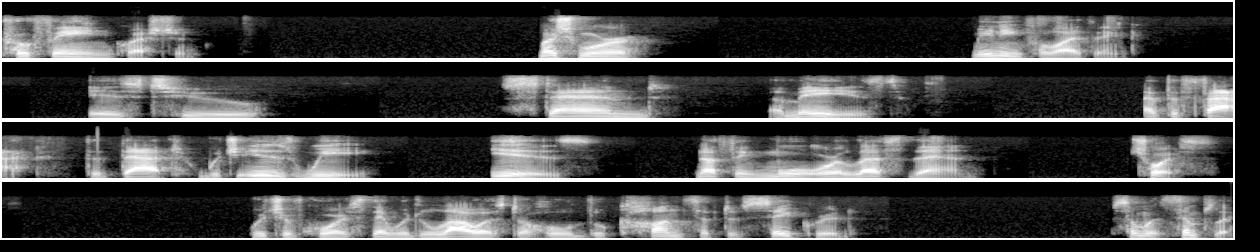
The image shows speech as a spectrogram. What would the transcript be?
profane question. Much more meaningful, I think, is to stand amazed at the fact that that which is we is nothing more or less than choice, which of course then would allow us to hold the concept of sacred somewhat simply.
